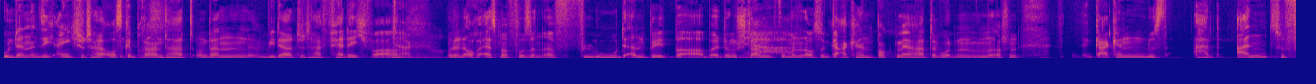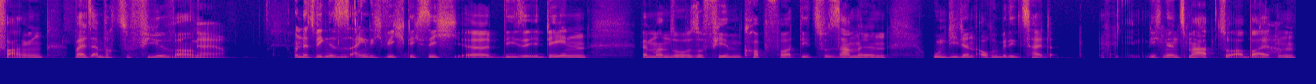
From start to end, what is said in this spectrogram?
und dann sich eigentlich total ausgebrannt hat und dann wieder total fertig war. Ja, genau. Und dann auch erstmal vor so einer Flut an Bildbearbeitung stand, ja. wo man dann auch so gar keinen Bock mehr hatte, wo man auch schon gar keine Lust hat anzufangen, weil es einfach zu viel war. Und deswegen ist es eigentlich wichtig, sich äh, diese Ideen, wenn man so, so viel im Kopf hat, die zu sammeln und die dann auch über die Zeit ich nenne es mal abzuarbeiten,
